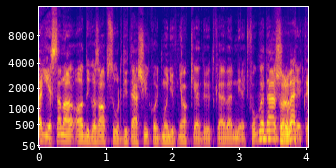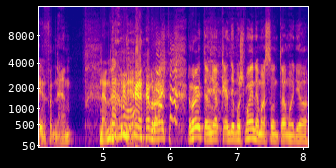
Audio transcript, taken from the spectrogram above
egészen addig az abszurditásig, hogy mondjuk nyakkendőt kell venni egy fogadásra, vagy egy konfer- Nem. Nem vettél? Rajt, rajtam nyakkendő. Most majdnem azt mondtam, hogy a,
